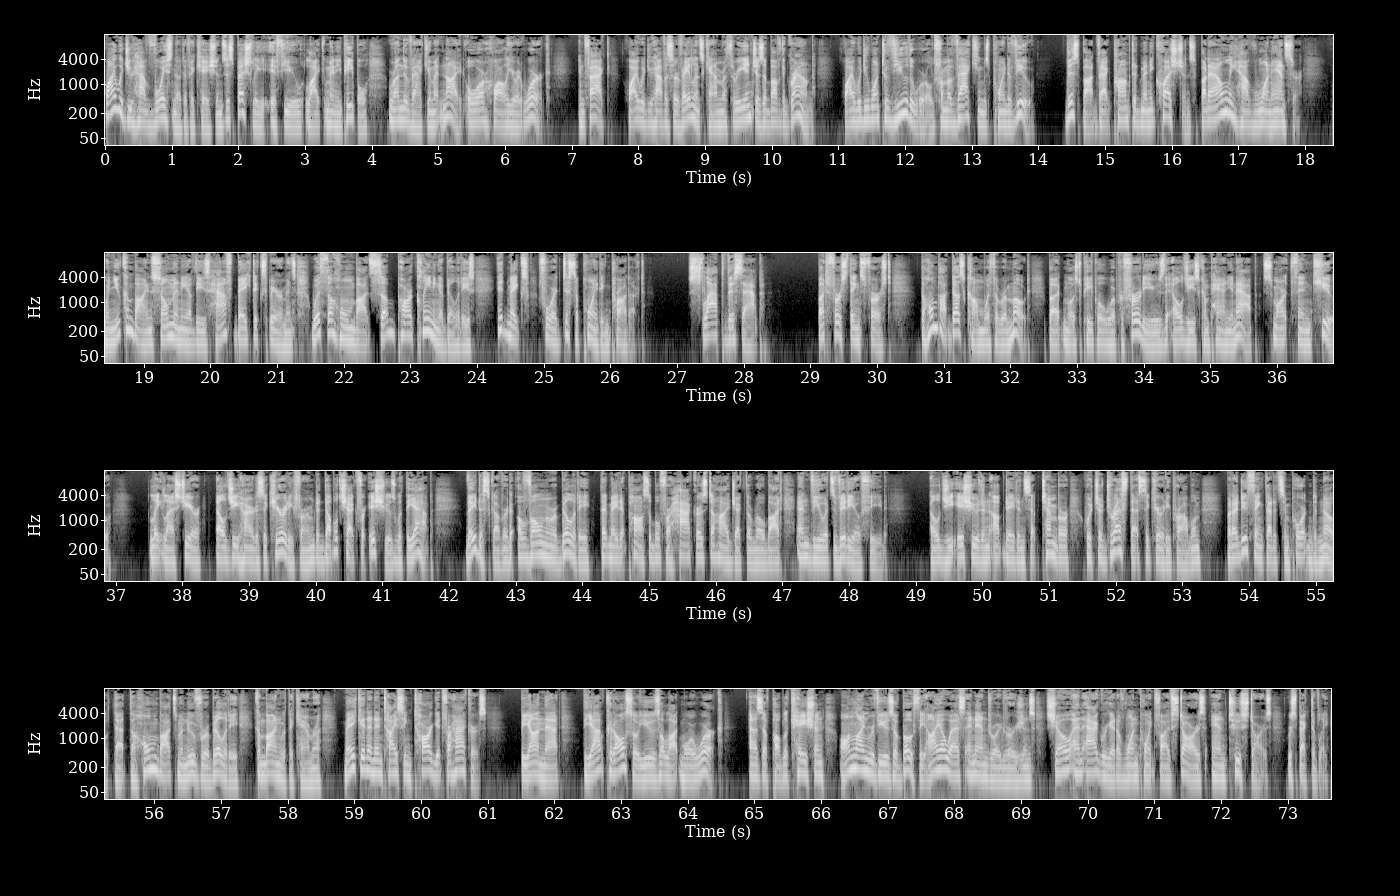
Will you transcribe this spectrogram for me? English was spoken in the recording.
Why would you have voice notifications, especially if you, like many people, run the vacuum at night or while you're at work? In fact, why would you have a surveillance camera three inches above the ground? Why would you want to view the world from a vacuum's point of view? This bot vac prompted many questions, but I only have one answer. When you combine so many of these half-baked experiments with the Hom-Bot's subpar cleaning abilities, it makes for a disappointing product. Slap this app. But first things first, the Hom-Bot does come with a remote, but most people will prefer to use the LG's companion app, SmartThinQ. Late last year, LG hired a security firm to double check for issues with the app. They discovered a vulnerability that made it possible for hackers to hijack the robot and view its video feed. LG issued an update in September which addressed that security problem, but I do think that it's important to note that the Hom-Bot's maneuverability combined with the camera make it an enticing target for hackers. Beyond that, the app could also use a lot more work. As of publication, online reviews of both the iOS and Android versions show an aggregate of 1.5 stars and 2 stars, respectively.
